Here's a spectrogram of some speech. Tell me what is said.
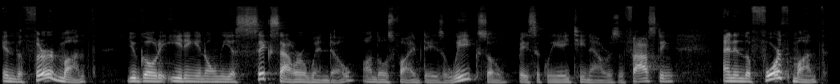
In the third month, you go to eating in only a six hour window on those five days a week, so basically 18 hours of fasting. And in the fourth month,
